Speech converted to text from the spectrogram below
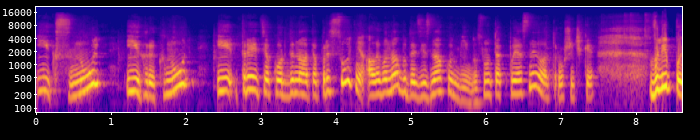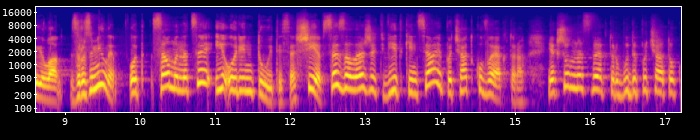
x0, y0, і третя координата присутня, але вона буде зі знаком мінус. Ну так пояснила трошечки. Вліпила. Зрозуміли? От саме на це і орієнтуйтеся. Ще все залежить від кінця і початку вектора. Якщо в нас вектор буде початок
